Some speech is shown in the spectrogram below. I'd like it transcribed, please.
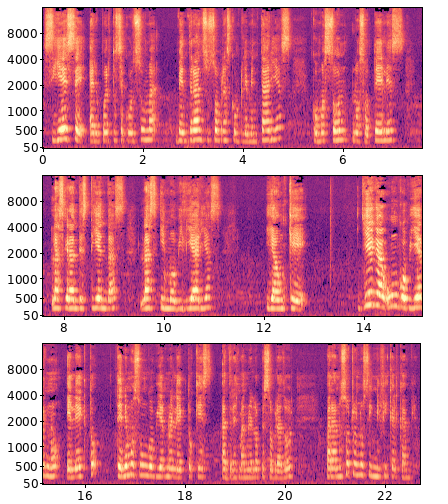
Si ese aeropuerto se consuma, vendrán sus obras complementarias, como son los hoteles, las grandes tiendas, las inmobiliarias, y aunque llega un gobierno electo, tenemos un gobierno electo que es Andrés Manuel López Obrador, para nosotros no significa el cambio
